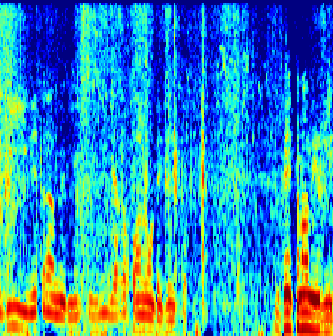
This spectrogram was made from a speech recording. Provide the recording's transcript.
ఇది విత్తనాలు ఇర్లి ఇది ఎర్ర తొనలు ఉంటాయి దీంట్లో. విత్తనాలు ఇర్లి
